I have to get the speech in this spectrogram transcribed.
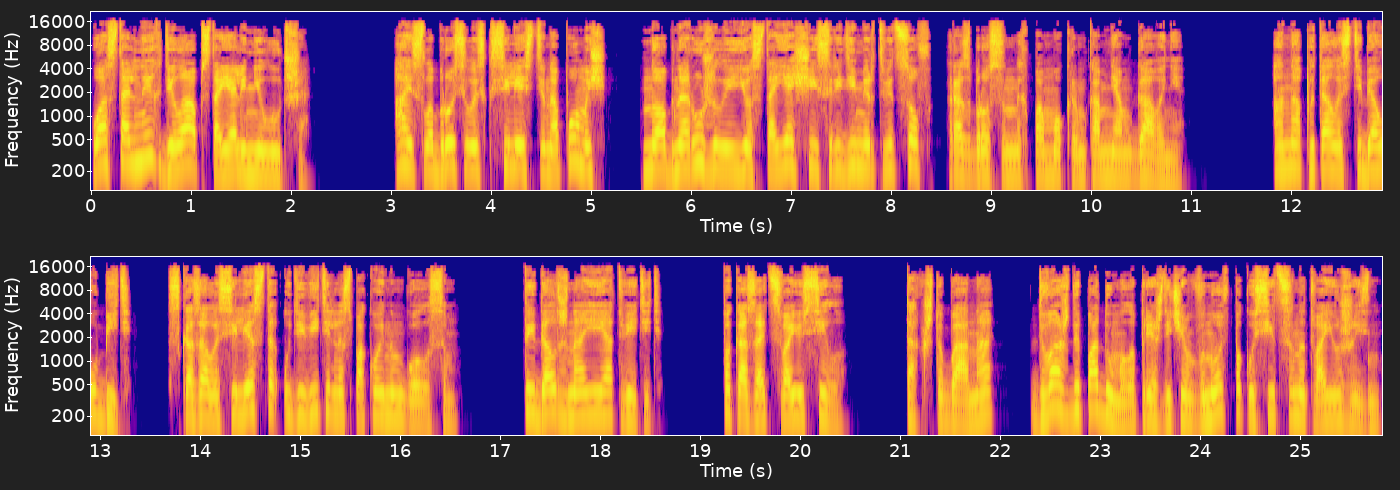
У остальных дела обстояли не лучше. Айсла бросилась к Селесте на помощь, но обнаружила ее стоящей среди мертвецов, разбросанных по мокрым камням гавани. «Она пыталась тебя убить», — сказала Селеста удивительно спокойным голосом. «Ты должна ей ответить, показать свою силу так, чтобы она дважды подумала, прежде чем вновь покуситься на твою жизнь.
